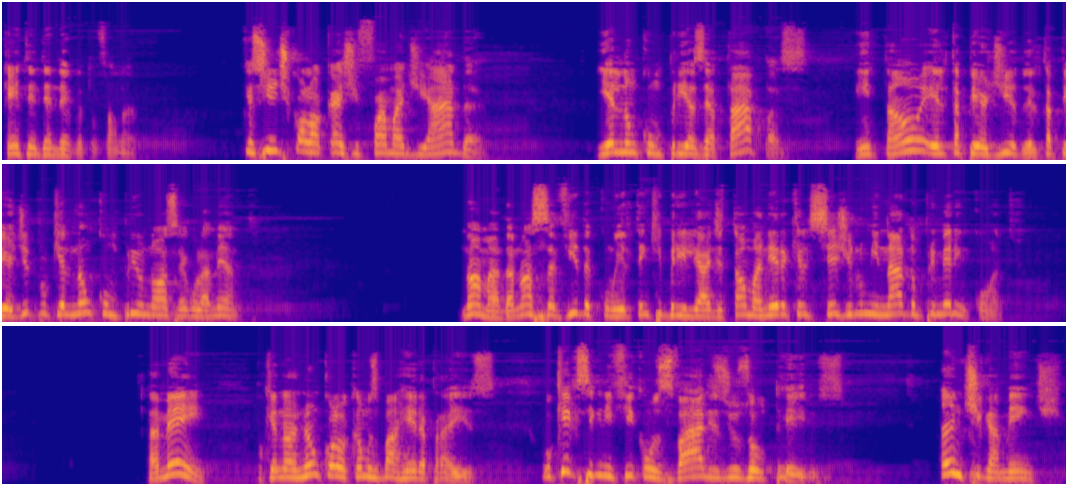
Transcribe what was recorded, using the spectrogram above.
Quem está entendendo o que eu estou falando? Porque se a gente colocar isso de forma adiada e ele não cumprir as etapas, então ele está perdido. Ele está perdido porque ele não cumpriu o nosso regulamento. Não, amado, a nossa vida com Ele tem que brilhar de tal maneira que Ele seja iluminado no primeiro encontro. Amém? Porque nós não colocamos barreira para isso. O que, que significam os vales e os outeiros? Antigamente,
